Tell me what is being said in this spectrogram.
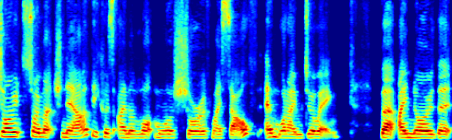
don't so much now because I'm a lot more sure of myself and what I'm doing but I know that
